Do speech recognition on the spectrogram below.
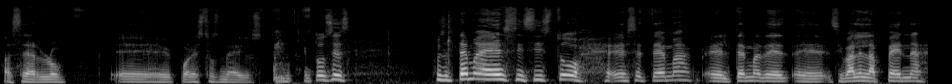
hacerlo eh, por estos medios. Entonces, pues el tema es, insisto, ese tema, el tema de eh, si vale la pena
